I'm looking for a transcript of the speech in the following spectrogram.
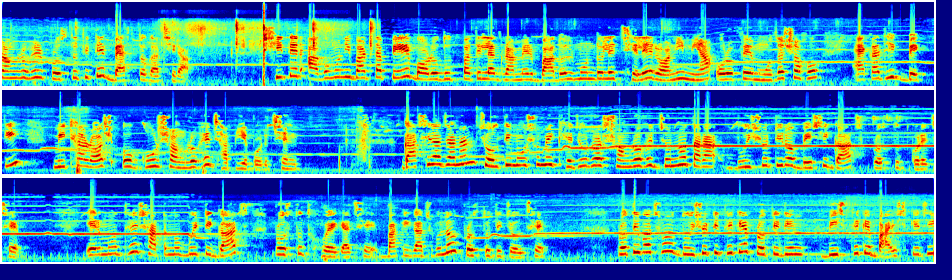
সংগ্রহের প্রস্তুতিতে ব্যস্ত গাছিরা। শীতের আগমনী বার্তা পেয়ে বড় দুধপাতিলা গ্রামের বাদল মণ্ডলের ছেলে রনি মিয়া ওরফে মোজাসহ একাধিক ব্যক্তি মিঠা রস ও গুড় সংগ্রহে ঝাঁপিয়ে পড়েছেন। গাছিরা জানান, চলতি মৌসুমে খেজুর রস সংগ্রহের জন্য তারা দুইশোটিরও বেশি গাছ প্রস্তুত করেছে। এর মধ্যে সাতানব্বইটি গাছ প্রস্তুত হয়ে গেছে, বাকি গাছগুলো প্রস্তুতি চলছে। প্রতি বছর দুইশোটি থেকে প্রতিদিন বিশ থেকে বাইশ কেজি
